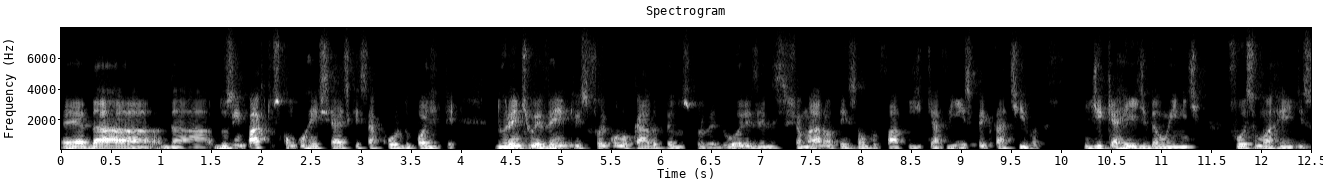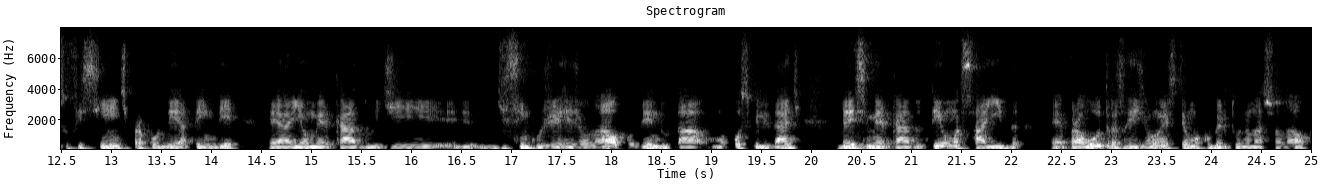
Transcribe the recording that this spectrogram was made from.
é, da, da, dos impactos concorrenciais que esse acordo pode ter. Durante o evento, isso foi colocado pelos provedores, eles chamaram atenção para o fato de que havia expectativa de que a rede da Winit fosse uma rede suficiente para poder atender é, aí ao mercado de, de 5G regional, podendo dar uma possibilidade desse mercado ter uma saída é, para outras regiões, ter uma cobertura nacional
